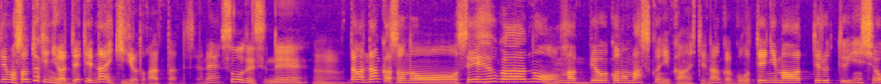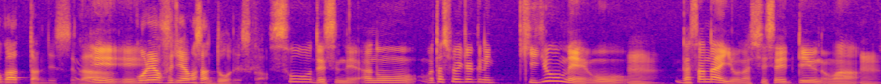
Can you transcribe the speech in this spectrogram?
でもその時には出てない企業とかあったんですよね。そうですね、うん、だからなんかその政府側の発表がこのマスクに関して、なんか後手に回ってるっていう印象があったんですが、ええ、これは藤山さん、どうですか？そうですね。あの、私は逆に企業名を出さないような姿勢っていうのは、うん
